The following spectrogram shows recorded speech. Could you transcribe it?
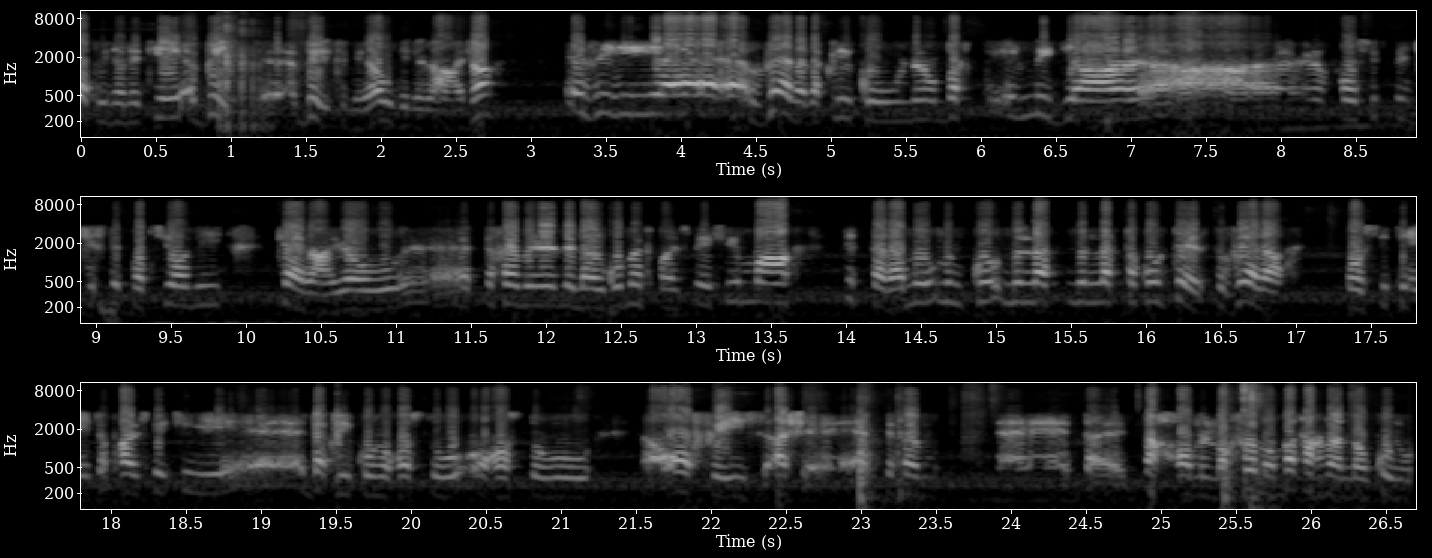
l-opinjoni tiegħi qbilt miegħu din il-ħaġa. Vera dak li jkun il-medja forsi tpinġi f'sitwazzjoni kera jew tifhem l-argument ma jispiex imma tara mill-att ta' kuntest vera Forsi tgħid bħal speċi dak li jkunu ħostu ħostu office għax qed tifhem tagħhom il-mafruma mbagħad aħna għandna nkunu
